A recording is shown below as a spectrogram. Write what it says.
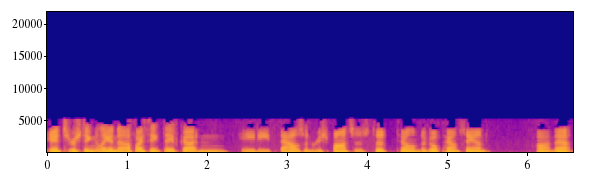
interestingly enough, I think they've gotten eighty thousand responses to tell them to go pound sand on that.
